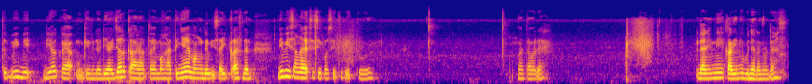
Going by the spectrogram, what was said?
tapi dia kayak mungkin udah diajarkan atau emang hatinya emang udah bisa ikhlas dan dia bisa ngeliat sisi positif itu. Nggak tahu deh. Dan ini kali ini beneran udah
